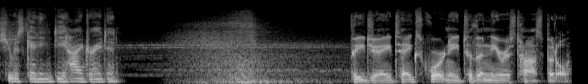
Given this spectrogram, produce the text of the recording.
She was getting dehydrated. PJ takes Courtney to the nearest hospital.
